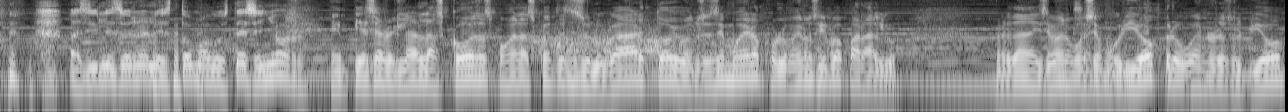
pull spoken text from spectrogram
Así le suena el estómago a usted, señor. empiece a arreglar las cosas, ponga las cuentas en su lugar, todo, y cuando usted se muera, por lo menos sirva para algo. ¿Verdad? Dice, bueno, pues se murió, pero bueno, resolvió,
